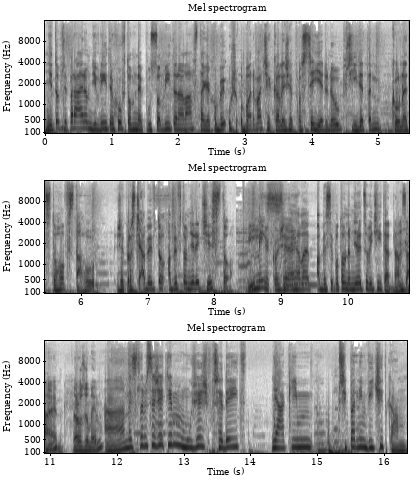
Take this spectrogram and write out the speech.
mně to připadá jenom divný, trochu v tom nepůsobí to na vás, tak jako by už oba dva čekali, že prostě jednou přijde ten konec toho vztahu, že prostě aby v, to, aby v tom měli čisto. Víš, Myslím- jako že hele, aby si potom neměli co vyčítat navzájem. Hm, rozumím. A myslím si, že tím můžeš předejít nějakým případným výčitkám.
